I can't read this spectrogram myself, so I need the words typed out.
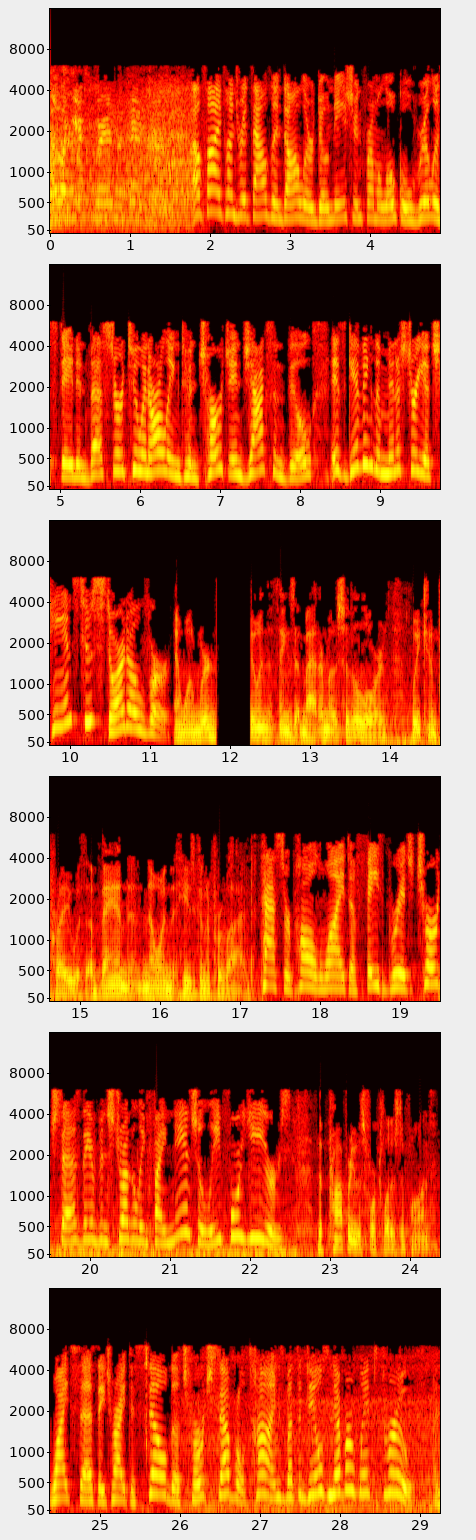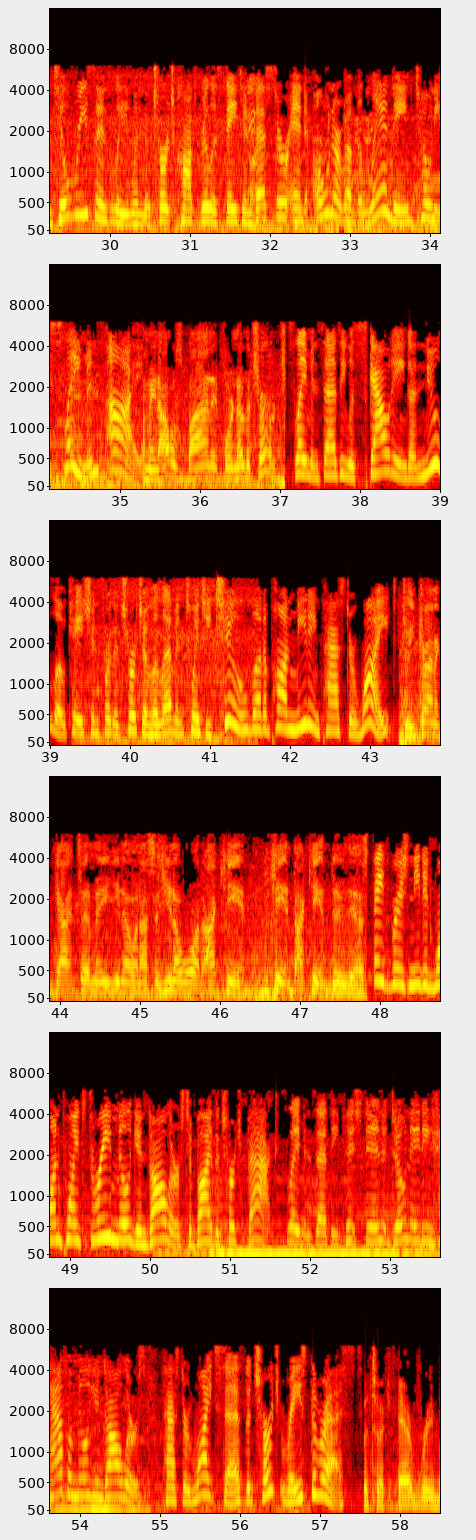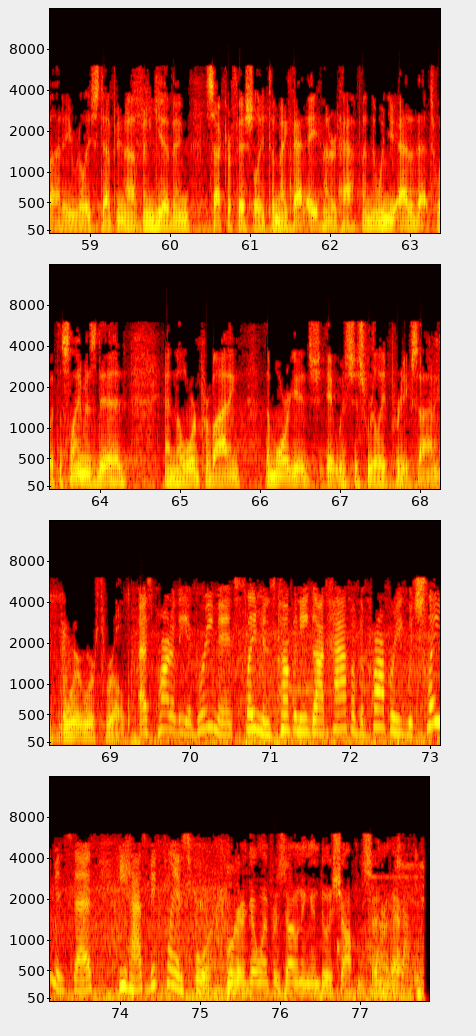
$500,000 donation from a local real estate investor to an Arlington church in Jacksonville is giving the ministry a chance to start over. And when we're doing the things that matter most to the Lord, we can pray with abandon, knowing that He's going to provide. Pastor Paul White of Faithbridge Church says they have been struggling financially for years. The property was foreclosed upon. White says they tried to sell the church several times, but the deals never went through until recently when the church caught real estate investor and owner of the landing, Tony Sleiman's eye. I mean, I was buying it for another church. Sleiman says he was scouting a new location for the Church of 1122, but upon meeting Pastor White, He kind of got to me, you know, and I said, you know what, I can't, you can't, I can't do this. Faithbridge needed $1.3 million to buy the church back. Sleiman says he pitched in, donating half a million dollars. Pastor White says the church raised the rest. It took everybody really stepping up and giving sacrificially to make that 800 happen. And when you added that to what the Sleimans did and the Lord providing the mortgage, it was just really pretty exciting. We're, we're thrilled. As part of the agreement, Sleiman's company got half of the property, which Sleiman says he has big plans for. We're going to go in for zoning and do a shopping center there.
